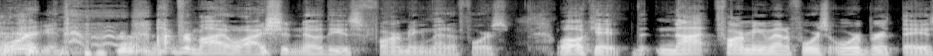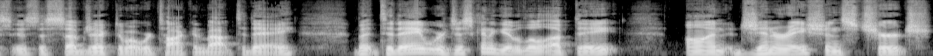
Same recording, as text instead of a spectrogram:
Oregon. I'm from Iowa. I should know these farming metaphors. Well, okay, not farming metaphors or birthdays is the subject of what we're talking about today. But today we're just going to give a little update on Generations Church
